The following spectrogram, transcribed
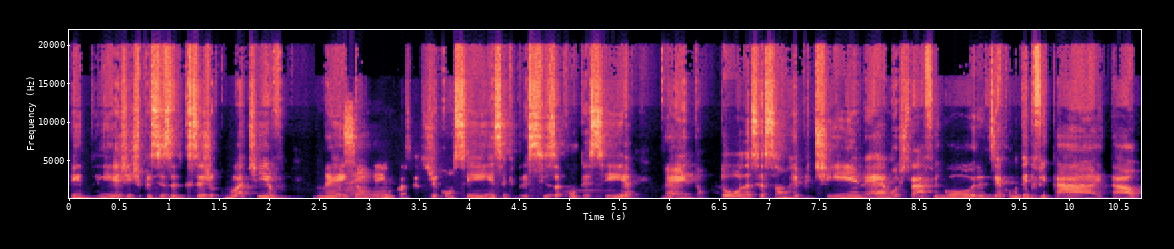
E, e, a gente precisa que seja cumulativo, né? Então Sim. tem um processo de consciência que precisa acontecer, né? Então, toda a sessão repetir, né? Mostrar a figura, dizer como tem que ficar e tal,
